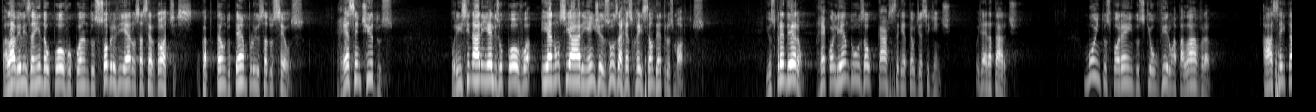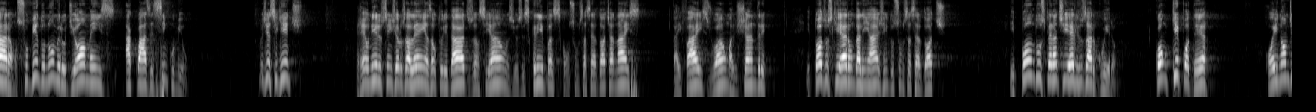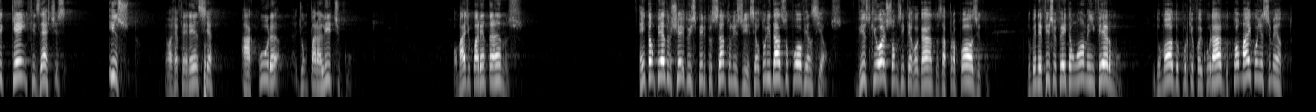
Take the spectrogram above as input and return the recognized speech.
Falavam eles ainda ao povo quando sobrevieram os sacerdotes, o capitão do templo e os saduceus, ressentidos por ensinarem eles o povo e anunciarem em Jesus a ressurreição dentre os mortos. E os prenderam, recolhendo-os ao cárcere até o dia seguinte, pois já era tarde. Muitos, porém, dos que ouviram a palavra, a aceitaram, subindo o número de homens a quase cinco mil. No dia seguinte, reuniram-se em Jerusalém as autoridades, os anciãos e os escribas, com o sumo sacerdote Anás, Caifás, João, Alexandre e todos os que eram da linhagem do sumo sacerdote. E pondo-os perante eles, os arguíram: Com que poder, ou em nome de quem fizestes isto? É uma referência à cura de um paralítico, com mais de 40 anos. Então Pedro, cheio do Espírito Santo, lhes disse: Autoridades do povo e anciãos, visto que hoje somos interrogados a propósito do benefício feito a um homem enfermo e do modo por que foi curado, tomai conhecimento,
